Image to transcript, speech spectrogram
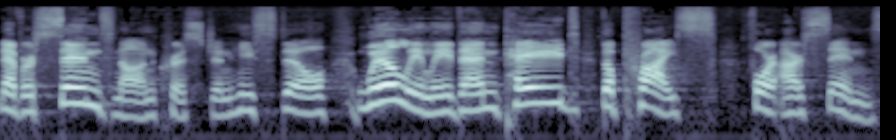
never sinned non Christian, he still willingly then paid the price for our sins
